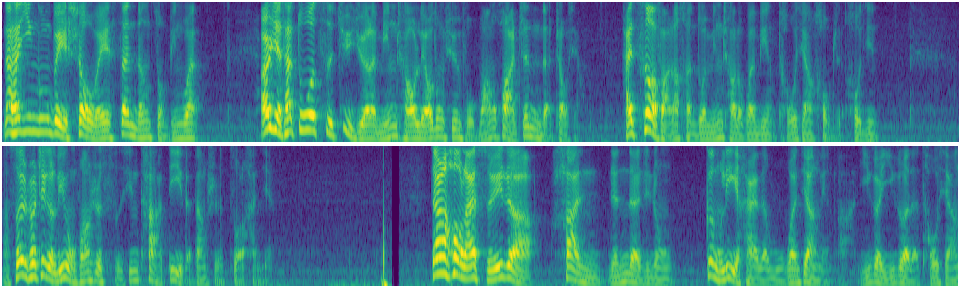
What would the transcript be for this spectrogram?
那他因功被授为三等总兵官，而且他多次拒绝了明朝辽东巡抚王化贞的招降。还策反了很多明朝的官兵投降后金后金，啊，所以说这个李永芳是死心塌地的，当时做了汉奸。但是后来随着汉人的这种更厉害的武官将领啊，一个一个的投降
